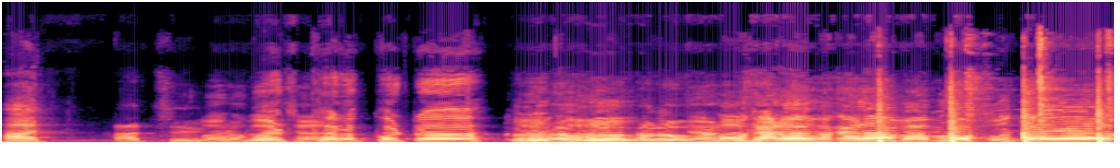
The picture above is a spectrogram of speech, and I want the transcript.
હાથ. હાથ છે. બરોબર છે. ખરો ખોટો. ખરો ખરો ખરો. વગાડો વગાડો બાબરો ફૂંદાયો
